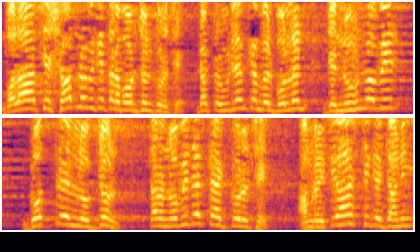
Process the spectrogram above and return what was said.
বলা আছে সব নবীকে তারা বর্জন করেছে। ডক্টর উইলিয়াম ক্যাম্বেল বললেন যে নুহ নবীর গোত্রের লোকজন, তারা নবীদের ত্যাগ করেছে। আমরা ইতিহাস থেকে জানি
